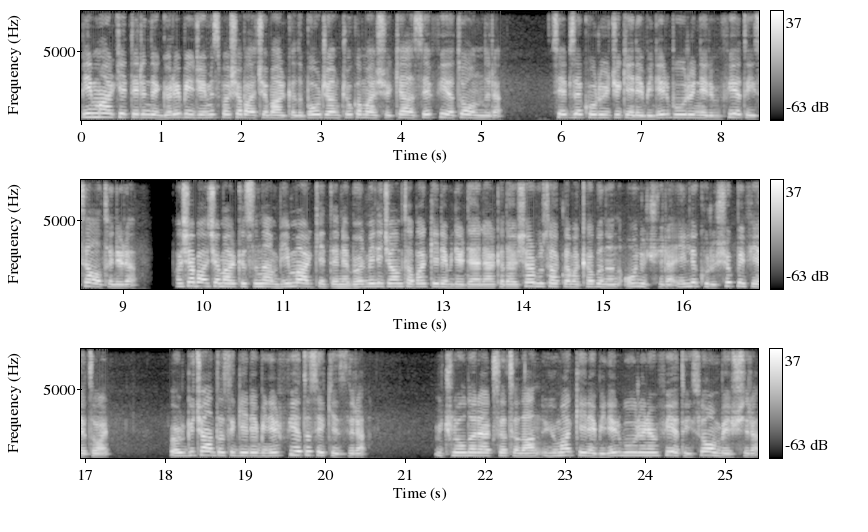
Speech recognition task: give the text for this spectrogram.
Bir marketlerinde görebileceğimiz Paşabahçe markalı borcam çok amaçlı kase fiyatı 10 lira. Sebze koruyucu gelebilir. Bu ürünlerin fiyatı ise 6 lira. Paşabahçe markasından bir marketlerine bölmeli cam tabak gelebilir değerli arkadaşlar. Bu saklama kabının 13 lira 50 kuruşluk bir fiyatı var. Örgü çantası gelebilir. Fiyatı 8 lira. Üçlü olarak satılan yumak gelebilir. Bu ürünün fiyatı ise 15 lira.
